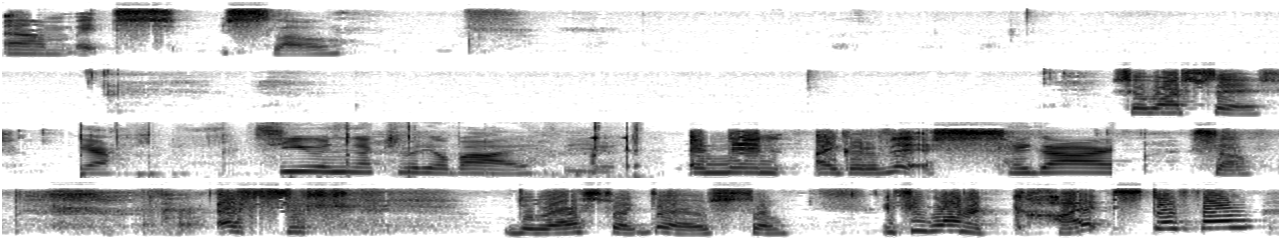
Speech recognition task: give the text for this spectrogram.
um, it's slow. So watch this. Yeah. See you in the next video. Bye. See you. And then I go to this. Hey guys. So that's just the rest right there. So if you want to cut stuff out,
